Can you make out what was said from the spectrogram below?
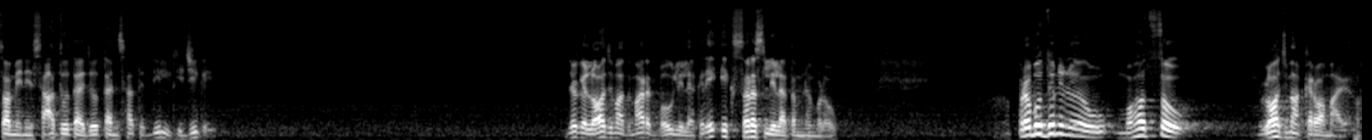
સ્વામીની સાધુતા જોતાની સાથે દિલ રીઝી ગયું. જો કે લોજમાં તો મારે બહુ લીલા કરી. એક સરસ લીલા તમને મળાવું પ્રબોધનીનો મહોત્સવ લોજમાં કરવામાં આવેલો.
